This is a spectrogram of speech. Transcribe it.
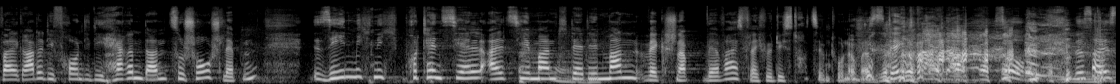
weil gerade die Frauen, die die Herren dann zur Show schleppen, sehen mich nicht potenziell als jemand, der den Mann wegschnappt. Wer weiß, vielleicht würde ich es trotzdem tun, aber das denkt keiner. So, das heißt,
